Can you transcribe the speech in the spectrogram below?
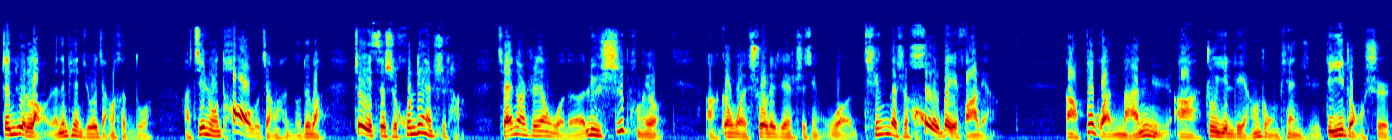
针对老人的骗局，我讲了很多啊。金融套路讲了很多，对吧？这一次是婚恋市场。前一段时间，我的律师朋友啊跟我说了这件事情，我听的是后背发凉。啊，不管男女啊，注意两种骗局。第一种是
